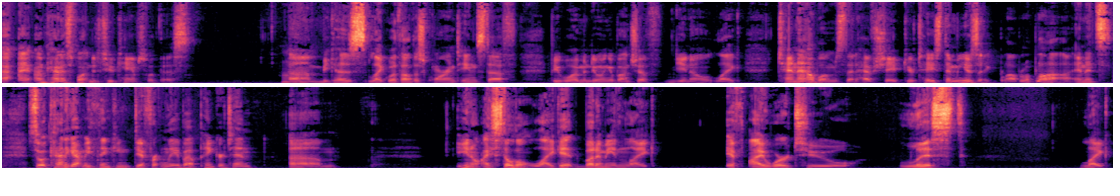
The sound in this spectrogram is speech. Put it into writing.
I, I'm kind of split into two camps with this. Um, because like with all this quarantine stuff, people have been doing a bunch of you know like ten albums that have shaped your taste in music, blah blah blah, and it's so it kind of got me thinking differently about Pinkerton. Um, you know, I still don't like it, but I mean, like, if I were to list like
